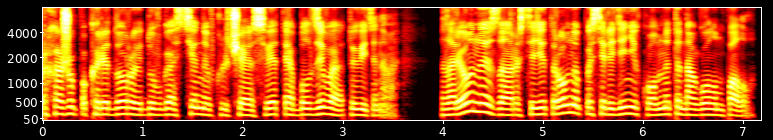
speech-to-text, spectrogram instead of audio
Прохожу по коридору, иду в гостиную, включаю свет и обалдеваю от увиденного. Зареванная Зара сидит ровно посередине комнаты на голом полу.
